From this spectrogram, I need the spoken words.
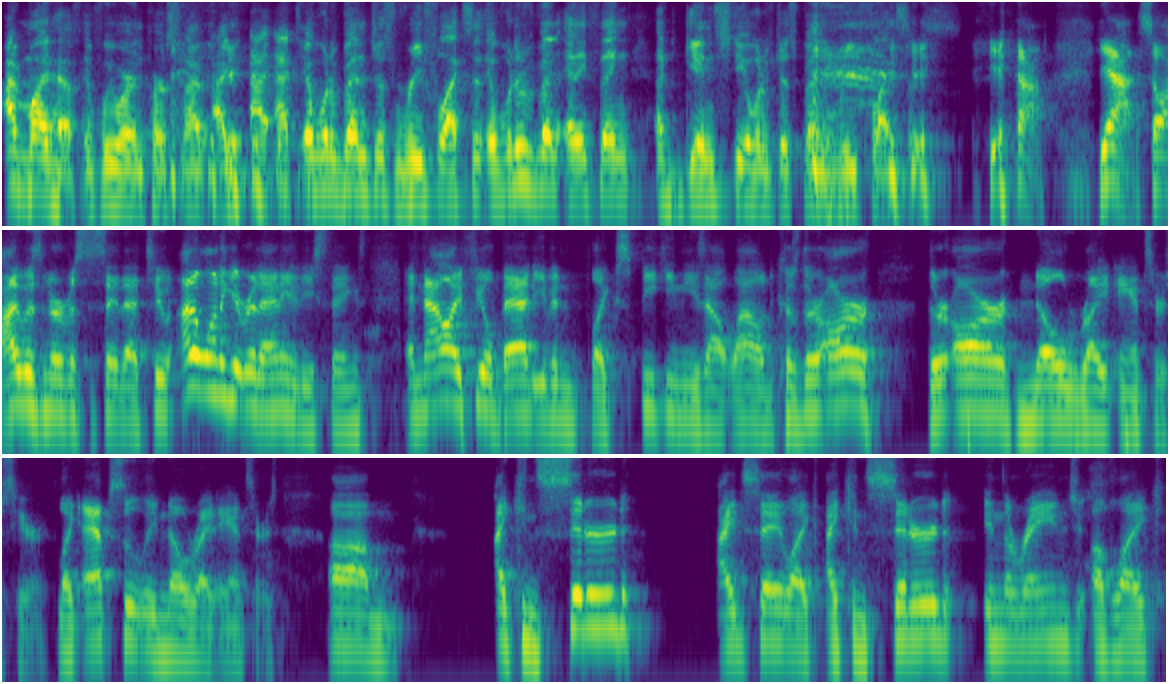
I might have if we were in person. I, I, I, it would have been just reflexes. It wouldn't have been anything against you. It would have just been reflexes. yeah, yeah. So I was nervous to say that too. I don't want to get rid of any of these things, and now I feel bad even like speaking these out loud because there are there are no right answers here. Like absolutely no right answers. Um, I considered, I'd say like I considered in the range of like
